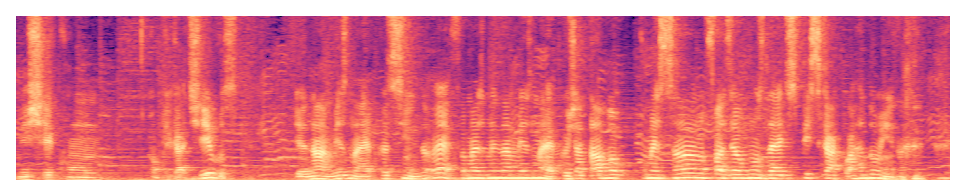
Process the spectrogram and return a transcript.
a mexer com aplicativos, na mesma época, assim, é, foi mais ou menos na mesma época. Eu já estava começando a fazer alguns LEDs piscar com o Arduino.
